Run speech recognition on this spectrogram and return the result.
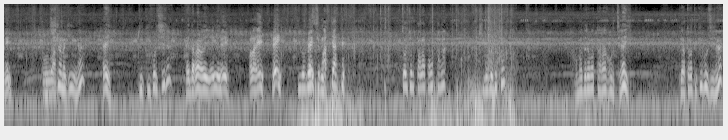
এই নাকি হ্যাঁ? এই তুই কি করছিস রে? এই দাঁড়া এই এই এই। এই পালা এই এই। কীভাবে এই আসছে রে? আস্তে আস্তে। চল চল পালা পালা পালা। কীভাবে দেখো? আমাদের আবার তারা করছে এই। তুই এত রাতে কি করছিস হ্যাঁ?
